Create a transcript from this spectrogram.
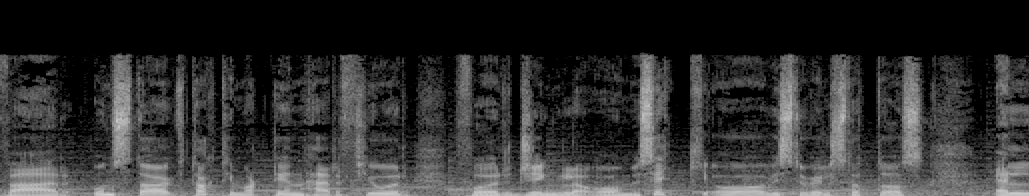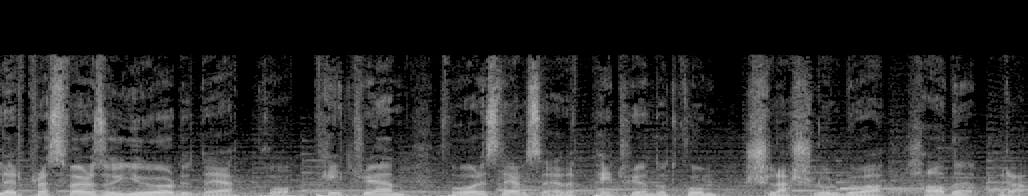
hver onsdag. Takk til Martin Herfjord for jingler og musikk. Og hvis du vil støtte oss eller Pressfire, så gjør du det på Patrion. For vår del så er det patrion.com slash lolbua. Ha det bra.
